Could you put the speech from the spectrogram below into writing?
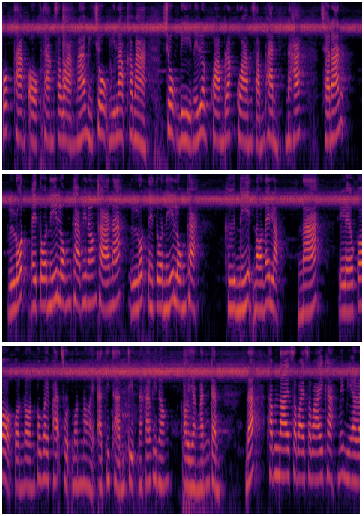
พบทางออกทางสว่างนะ มีโชค มีลาบเข้ามา โชคดีในเรื่องความรักความสัมพันธ์นะคะ ฉะนั้นลดในตัวนี้ลงค่ะพี่น้องค่ะนะ ลดในตัวนี้ลงค่ะ คืนนี้นอนได้หลับนะ แล้วก็ก่อนนอนก็ไหว้พระสวดมนต์หน่อยอธิษฐานจิตนะคะ พี่น้องเอาอย่างนั้นกันนะทำนายสบายๆค่ะ ไม่มีอะไร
